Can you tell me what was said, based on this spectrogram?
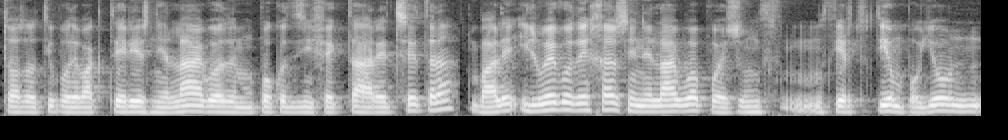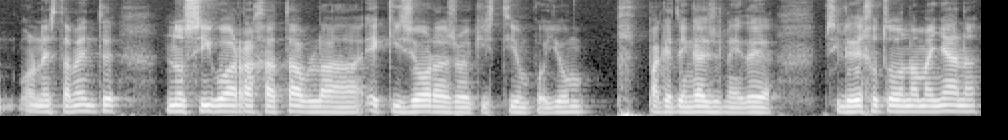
todo tipo de bacterias en el agua, de un poco desinfectar, etcétera, ¿vale? Y luego dejas en el agua pues un, cierto tiempo. Yo honestamente no sigo a rajatabla X horas o X tiempo. Yo para que tengáis una idea. Si le dejo toda una mañana,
